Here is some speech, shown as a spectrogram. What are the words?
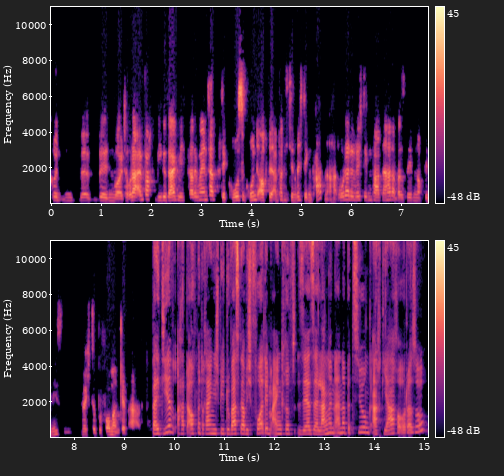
gründen äh, bilden wollte oder einfach, wie gesagt, wie ich gerade gemeint habe, der große Grund auch, der einfach nicht den richtigen Partner hat oder den richtigen Partner hat, aber das Leben noch genießen möchte, bevor man Kinder hat. Bei dir hat auch mit reingespielt, du warst, glaube ich, vor dem Eingriff sehr, sehr lange in einer Beziehung, acht Jahre oder so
